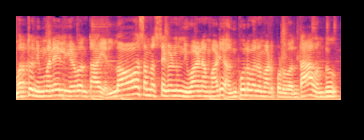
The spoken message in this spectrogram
ಮತ್ತು ನಿಮ್ಮ ಮನೆಯಲ್ಲಿ ಇರುವಂತಹ ಎಲ್ಲ ಸಮಸ್ಯೆಗಳನ್ನು ನಿವಾರಣೆ ಮಾಡಿ ಅನುಕೂಲವನ್ನು ಮಾಡಿಕೊಡುವಂತಹ ಒಂದು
